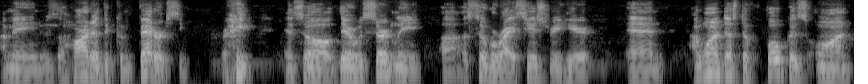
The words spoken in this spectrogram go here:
I mean, it was the heart of the Confederacy, right? And so there was certainly uh, a civil rights history here. And I wanted us to focus on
